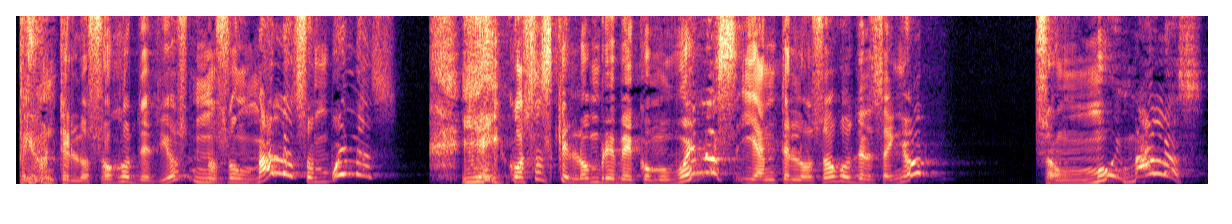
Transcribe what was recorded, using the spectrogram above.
pero ante los ojos de Dios no son malas, son buenas. Y hay cosas que el hombre ve como buenas y ante los ojos del Señor son muy malas.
